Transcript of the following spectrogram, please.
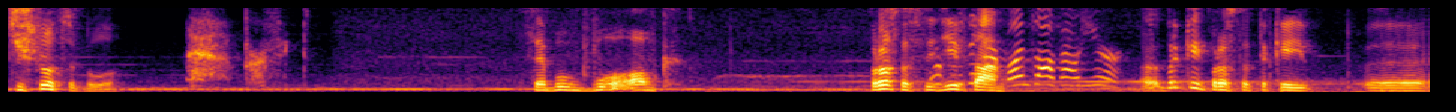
Чи що це було? Perfect. Це був вовк. Просто сидів там. Е, Прикинь, просто такий. Е...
